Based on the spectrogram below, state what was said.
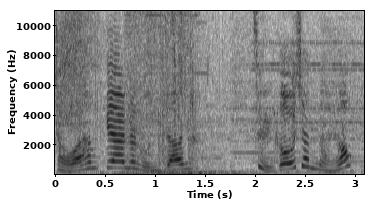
저와 함께하는 운전 즐거우셨나요?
